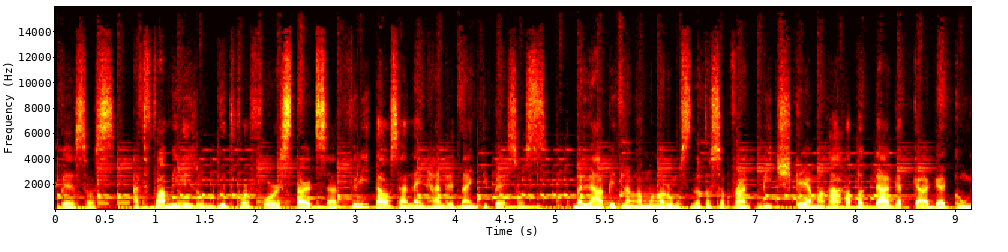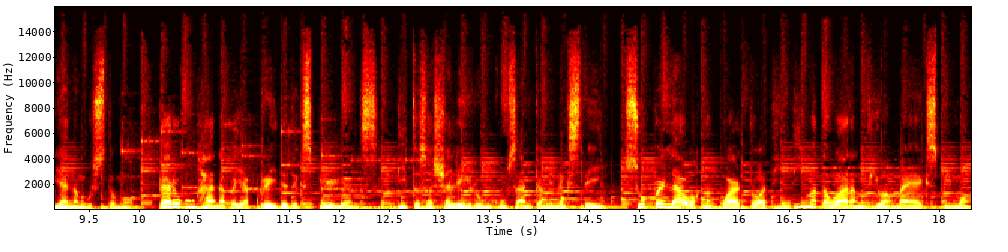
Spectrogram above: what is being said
pesos. At family room good for 4 starts at 3,990 pesos. Malapit lang ang mga rooms na to sa front beach kaya makakapagdagat ka agad kung yan ang gusto mo. Pero kung hanap ay upgraded experience, dito sa chalet room kung saan kami nagstay, super lawak ng kwarto at hindi matawarang view ang ma-XP mo.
